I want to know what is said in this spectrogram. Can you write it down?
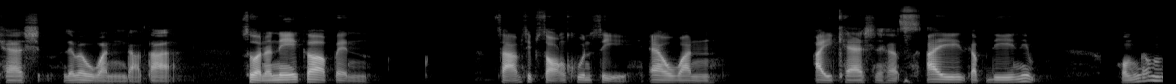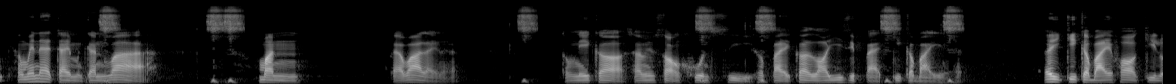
cache level 1 data ส่วนอันนี้ก็เป็น 32คูณ4 L1 i cache นะครับ i กับ d นี่ ผมก็ยังไม่แน่ใจเหมือนกันว่ามันแปลว่าอะไรนะครับ ตรงนี้ก็ 32คูณ4เข้าไปก็ 128กิกะไบต์นะครับเอ้ยกิกะไบต์พอกิโล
